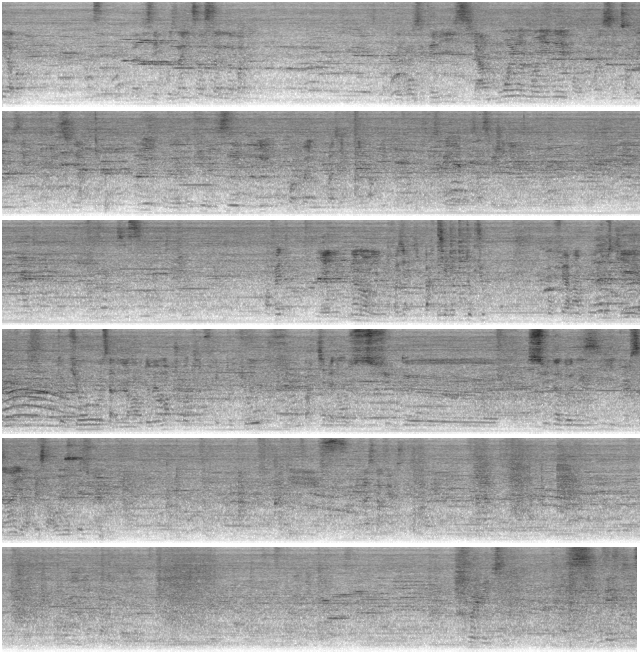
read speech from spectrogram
là-bas. La lycée Cousin, s'installe là-bas. Donc on s'était dit, s'il y a un moyen de moyenner pour, essayer de s'organiser pour qu'on puisse faire et euh, au lycée et pourquoi pas une croisière qui est partie, ça serait, ça serait génial. En fait, il y a une, non, non, il y a une croisière qui partirait de Tokyo pour faire un peu tout ce qui est euh, Tokyo, ça, de mémoire je crois qu'il ferait Tokyo, parti mais dans le sud de sud d'Indonésie et tout ça, et après ça remontait sur Thank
